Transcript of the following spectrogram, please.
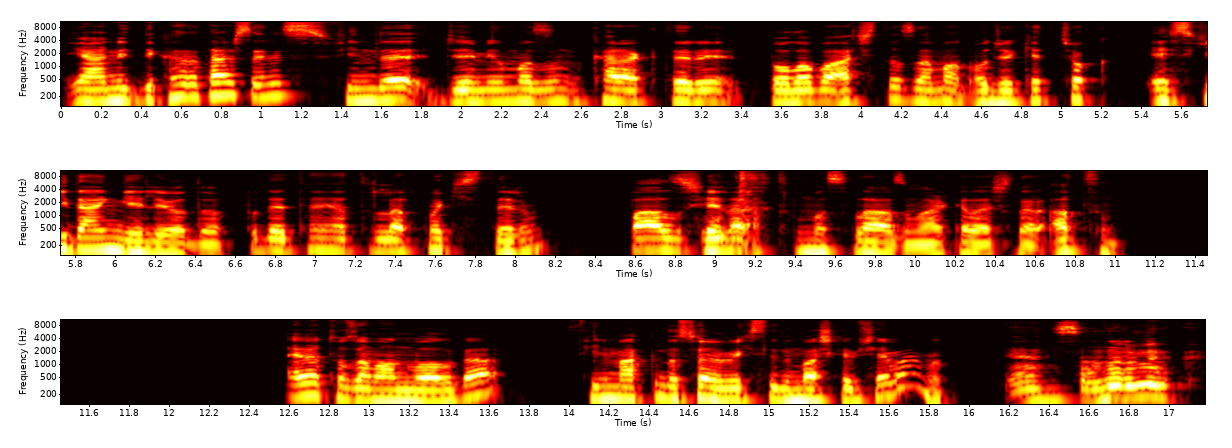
Yani dikkat ederseniz filmde Cem Yılmaz'ın karakteri dolabı açtığı zaman o ceket çok eskiden geliyordu. Bu detayı hatırlatmak isterim. Bazı şeyler atılması lazım arkadaşlar. Atın. Evet o zaman Volga. Film hakkında söylemek istediğin başka bir şey var mı? Yani sanırım yok.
